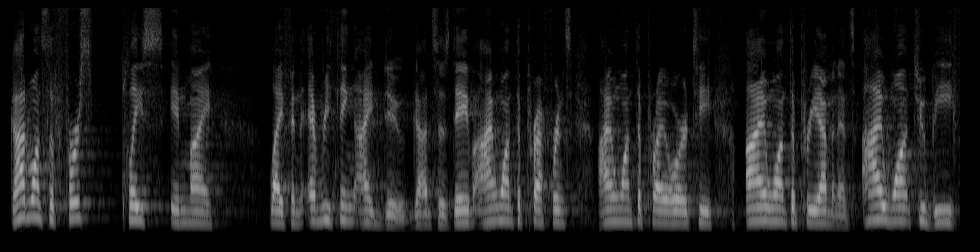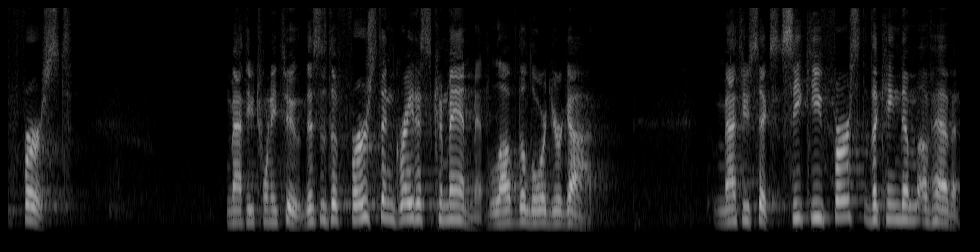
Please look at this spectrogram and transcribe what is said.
God wants the first place in my life in everything I do. God says, Dave, I want the preference, I want the priority, I want the preeminence. I want to be first. Matthew 22. This is the first and greatest commandment love the Lord your God. Matthew 6, seek ye first the kingdom of heaven.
